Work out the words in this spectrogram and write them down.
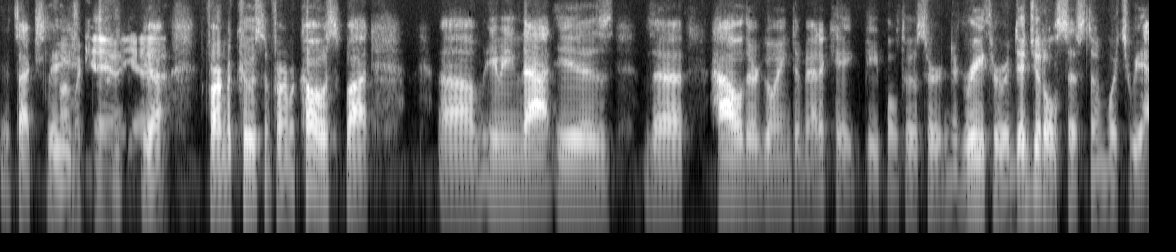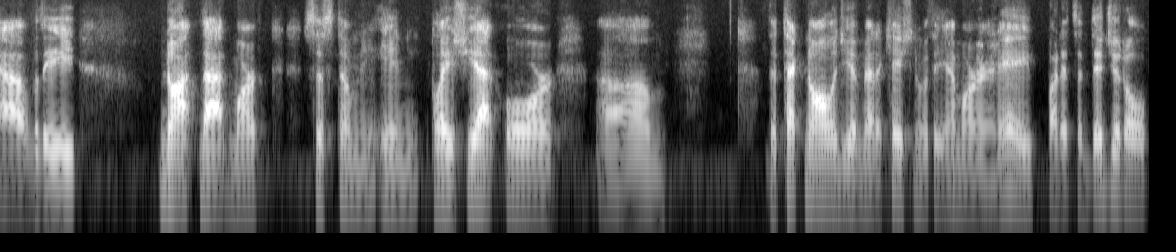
It's actually Pharmakeia, yeah. yeah, pharmacus and pharmakos, but um, I mean that is the how they're going to medicate people to a certain degree through a digital system, which we have the not that mark system in place yet, or um, the technology of medication with the mRNA, but it's a digital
